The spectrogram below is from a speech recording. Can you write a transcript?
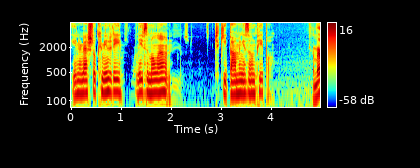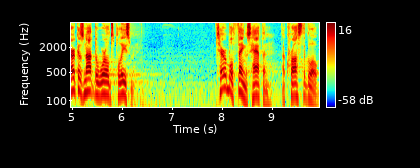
the international community leaves him alone to keep bombing his own people. America's not the world's policeman. Terrible things happen across the globe,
